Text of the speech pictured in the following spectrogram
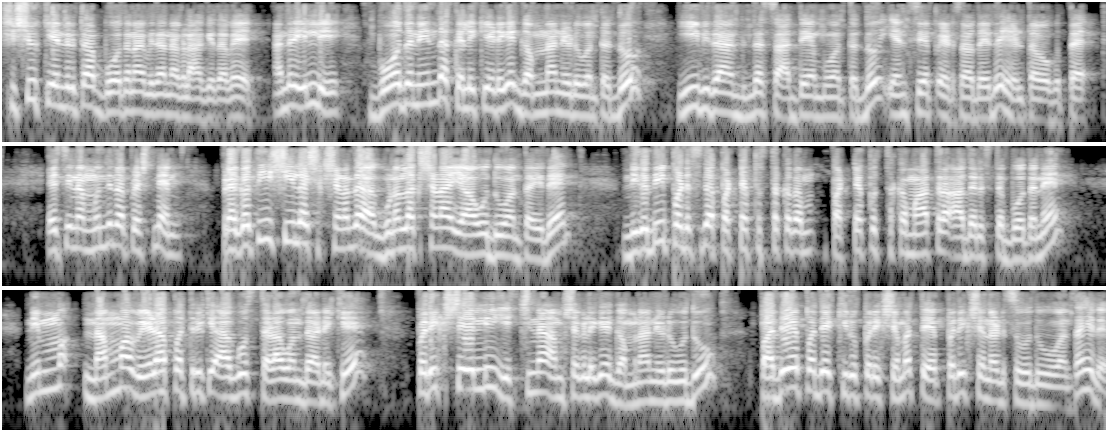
ಶಿಶು ಕೇಂದ್ರಿತ ಬೋಧನಾ ವಿಧಾನಗಳಾಗಿದ್ದಾವೆ ಅಂದ್ರೆ ಇಲ್ಲಿ ಬೋಧನೆಯಿಂದ ಕಲಿಕೆಯಡೆಗೆ ಗಮನ ನೀಡುವಂತದ್ದು ಈ ವಿಧಾನದಿಂದ ಸಾಧ್ಯ ಎಂಬುವಂತದ್ದು ಎನ್ ಸಿ ಎಫ್ ಎರಡ್ ಸಾವಿರದ ಐದು ಹೇಳ್ತಾ ಹೋಗುತ್ತೆ. ಎಸ್ಸಿನ ಮುಂದಿನ ಪ್ರಶ್ನೆ, ಪ್ರಗತಿಶೀಲ ಶಿಕ್ಷಣದ ಗುಣಲಕ್ಷಣ ಯಾವುದು ಅಂತ ಇದೆ. ನಿಗದಿಪಡಿಸಿದ ಪಠ್ಯಪುಸ್ತಕದ, ಪಠ್ಯಪುಸ್ತಕ ಮಾತ್ರ ಆಧರಿಸಿದ ಬೋಧನೆ. ನಿಮ್ಮ, ನಮ್ಮ ವೇಳಾಪತ್ರಿಕೆ ಹಾಗೂ ಸ್ಥಳ ಹೊಂದಾಣಿಕೆ. ಪರೀಕ್ಷೆಯಲ್ಲಿ ಹೆಚ್ಚಿನ ಅಂಶಗಳಿಗೆ ಗಮನ ನೀಡುವುದು. ಪದೇ ಪದೇ ಕಿರು ಪರೀಕ್ಷೆ ಮತ್ತೆ ಪರೀಕ್ಷೆ ನಡೆಸುವುದು ಅಂತ ಇದೆ.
